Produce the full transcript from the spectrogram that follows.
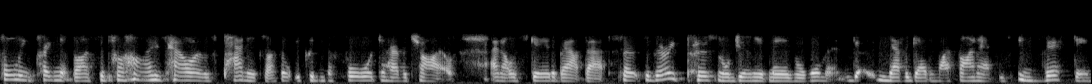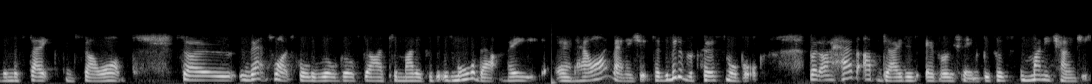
Falling pregnant by surprise, how I was panicked. I thought we couldn't afford to have a child. And I was scared about that. So it's a very personal journey of me as a woman, navigating my finances, investing, the mistakes, and so on. So that's why it's called A Real Girl's Guide to Money, because it was more about me and how I manage it. So it's a bit of a personal book. But I have updated everything because money changes,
